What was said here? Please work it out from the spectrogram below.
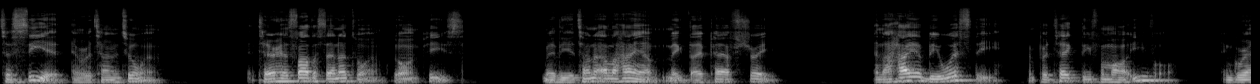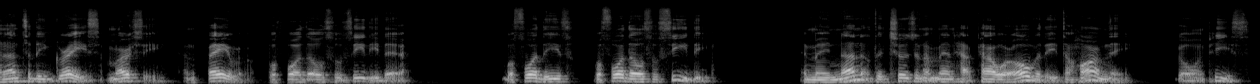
to see it and return to him. And Terah his father said unto him, Go in peace. May the eternal Elohim make thy path straight. And Ahiah be with thee, and protect thee from all evil, and grant unto thee grace, mercy, and favor before those who see thee there, before these, before those who see thee. And may none of the children of men have power over thee to harm thee. Go in peace.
